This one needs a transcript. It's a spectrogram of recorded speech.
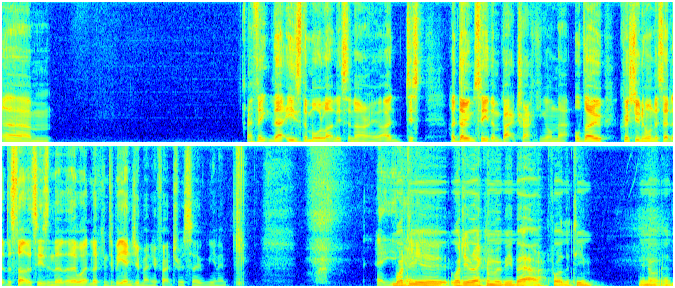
um I think that is the more likely scenario. I just I don't see them backtracking on that. Although Christian Horner said at the start of the season that they weren't looking to be engine manufacturers, so you know. You What go. do you what do you reckon would be better for the team? You know, in,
